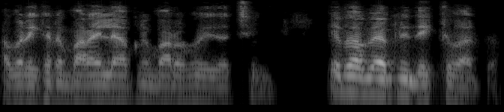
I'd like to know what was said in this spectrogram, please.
আবার এখানে বাড়াইলে আপনি বারো হয়ে যাচ্ছেন এভাবে আপনি দেখতে পারবেন।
